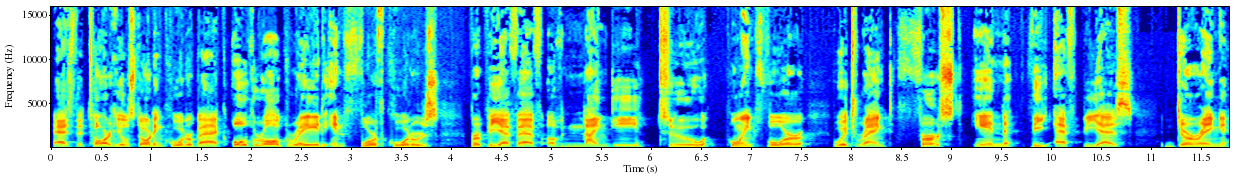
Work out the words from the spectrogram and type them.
as the Tar Heel starting quarterback, overall grade in fourth quarters for PFF of 92.4, which ranked first in the FBS during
